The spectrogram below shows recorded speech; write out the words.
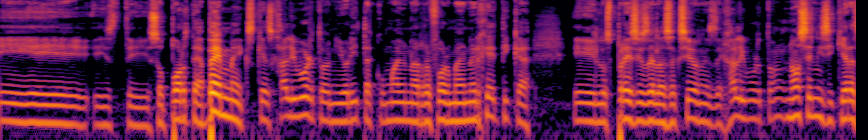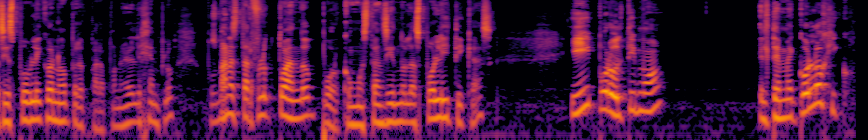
eh, este soporte a Pemex, que es Halliburton, y ahorita como hay una reforma energética, eh, los precios de las acciones de Halliburton, no sé ni siquiera si es público o no, pero para poner el ejemplo, pues van a estar fluctuando por cómo están siendo las políticas. Y por último, el tema ecológico,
